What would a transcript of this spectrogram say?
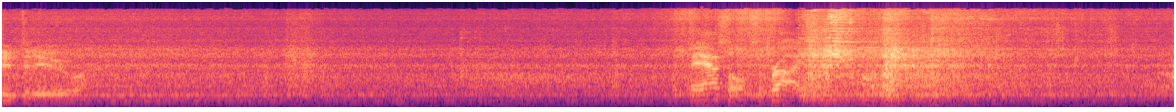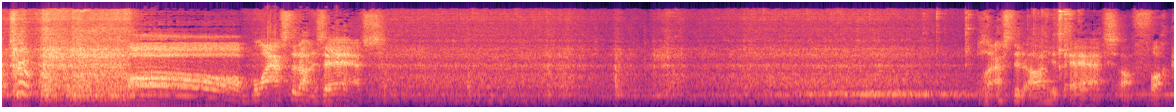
Do do do. Hey asshole, surprise. Oh, blasted on his ass. Blasted on his ass. Oh fuck.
